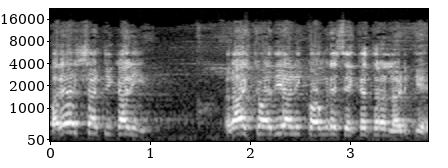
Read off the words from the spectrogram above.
बऱ्याचशा ठिकाणी राष्ट्रवादी आणि काँग्रेस एकत्र लढतीये.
